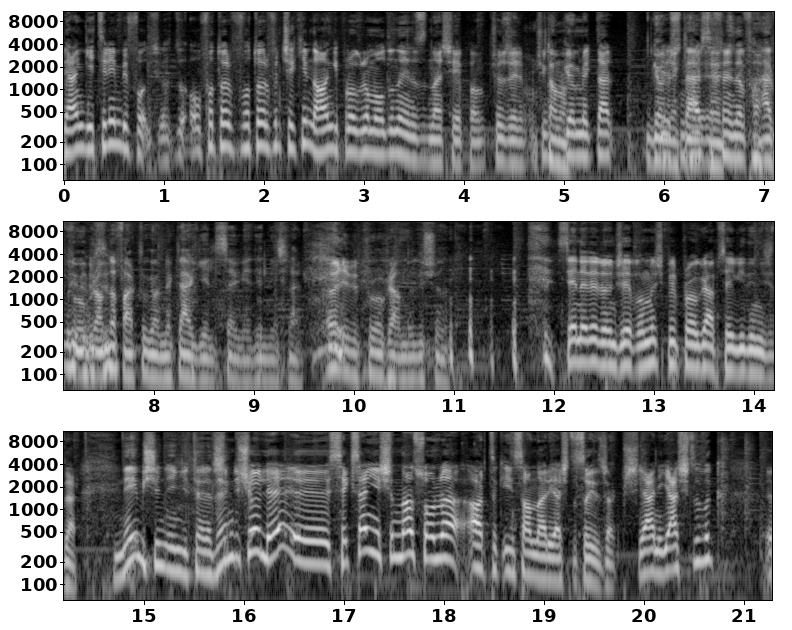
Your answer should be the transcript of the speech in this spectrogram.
Ben getireyim bir fo- o fotoğraf fotoğrafını çekeyim de hangi program olduğunu en azından şey yapalım çözelim. Çünkü Tamam. gömlekler Gömlekler her seferinde evet, farklı. her bizim. programda farklı gömlekler geldi sevgili dinleyiciler. Öyle bir programda düşünün. Seneler önce yapılmış bir program sevgili dinleyiciler. Neymişin İngiltere'de? Şimdi şöyle e, 80 yaşından sonra artık insanlar yaşlı sayılacakmış. Yani yaşlılık e,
